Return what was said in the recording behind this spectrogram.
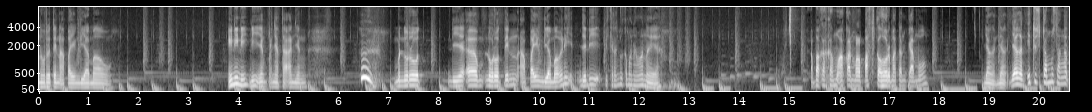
Nurutin apa yang dia mau. Ini nih nih yang pernyataan yang menurut dia uh, nurutin apa yang dia mau ini jadi pikiran gue ke mana-mana ya. Apakah kamu akan melepas kehormatan kamu? Jangan jangan jangan. Itu kamu sangat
